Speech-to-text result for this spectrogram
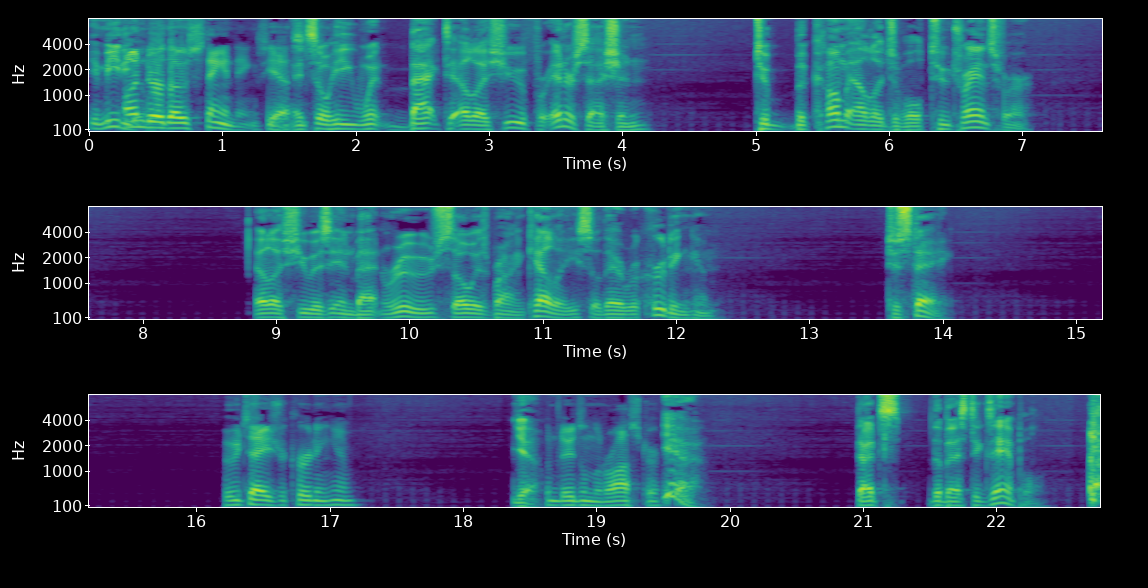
immediately. under those standings, yes, and so he went back to LSU for intersession to become eligible to transfer. LSU is in Baton Rouge, so is Brian Kelly, so they're recruiting him to stay. Butte's recruiting him. Yeah. Some dudes on the roster. Yeah. That's the best example.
